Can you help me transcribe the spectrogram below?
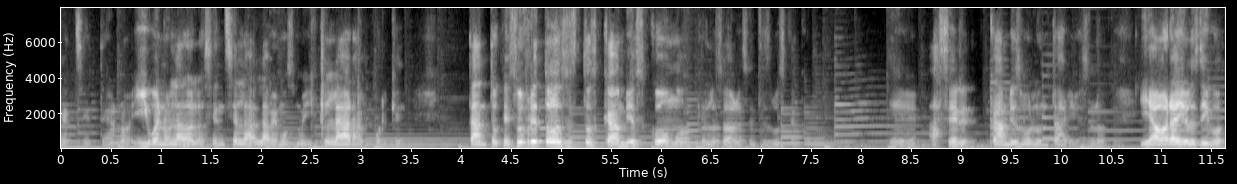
etcétera, ¿no? Y bueno, la adolescencia la, la vemos muy clara porque tanto que sufre todos estos cambios como que los adolescentes buscan eh, hacer cambios voluntarios, ¿no? Y ahora yo les digo,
